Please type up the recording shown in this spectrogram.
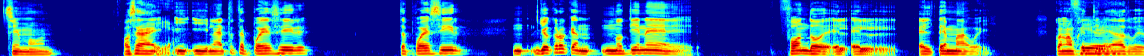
Simón. O sea, Y ya. y, y la neta te puedes ir, te puedes ir, yo creo que no tiene fondo el, el, el tema, güey. Con la güey. objetividad, güey.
